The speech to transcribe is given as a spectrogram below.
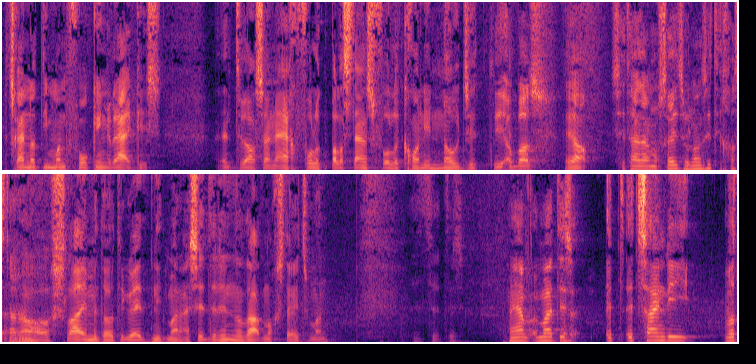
het schijnt dat die man fucking rijk is. En terwijl zijn eigen volk, Palestijnse volk, gewoon in nood zit. Die Abbas. Ja. Zit hij daar nog steeds? Hoe lang zit die gast daar? Oh, sla je me dood, ik weet het niet. Maar hij zit er inderdaad nog steeds, man. Het, het is, maar ja, maar het, is, het, het, zijn die, wat,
